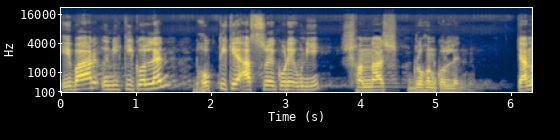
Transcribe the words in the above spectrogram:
এবার উনি কি করলেন? ভক্তিকে আশ্রয় করে উনি সন্ন্যাস গ্রহণ করলেন। কেন?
